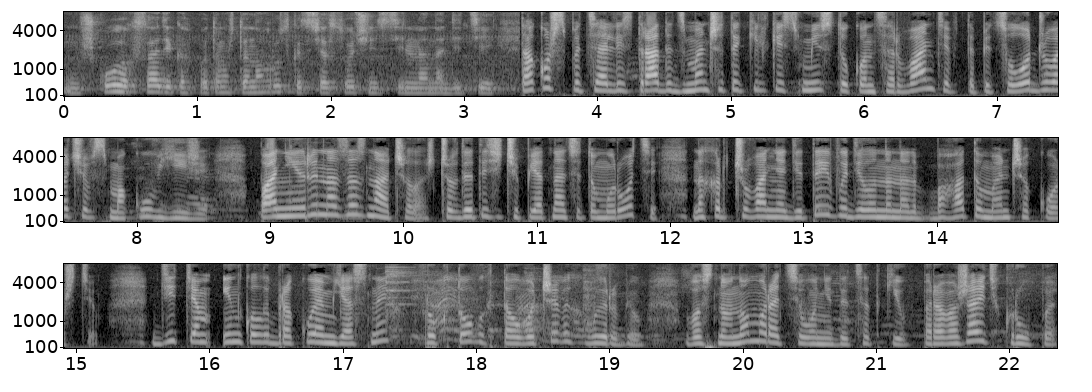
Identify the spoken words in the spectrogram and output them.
в школах, садиках, потому что нагрузка сейчас очень сильная на детей. Також спеціаліст радить зменшити кількість вмісту консервантів та підсолоджувачів смаку в їжі. Пані Ірина зазначила, що в 2015 році на харчування дітей виділено набагато менше коштів. Дітям інколи бракує м'ясних, фруктових та овочевих виробів. В основному раціоні дитсадків переважають крупи.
